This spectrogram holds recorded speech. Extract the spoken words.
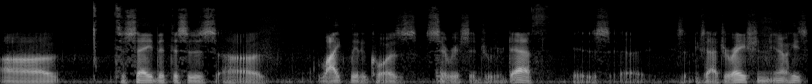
uh, to say that this is uh, likely to cause serious injury or death is uh, is an exaggeration. You know, he's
